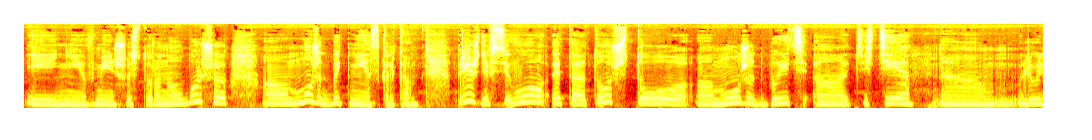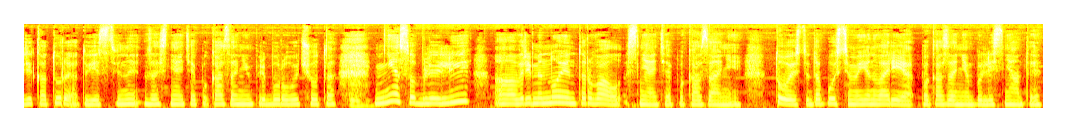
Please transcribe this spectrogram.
и не в меньшую сторону, а в большую, э, может быть несколько. Прежде всего, это то, что может быть те люди, которые ответственны за снятие показаний прибора учета, не соблюли временной интервал снятия показаний. То есть, допустим, в январе показания были сняты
